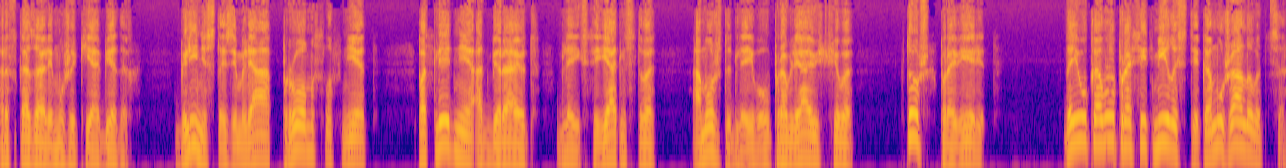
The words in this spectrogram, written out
рассказали мужики о бедах. Глинистая земля, промыслов нет. Последние отбирают для их сиятельства а может и для его управляющего. Кто ж их проверит? Да и у кого просить милости, кому жаловаться?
